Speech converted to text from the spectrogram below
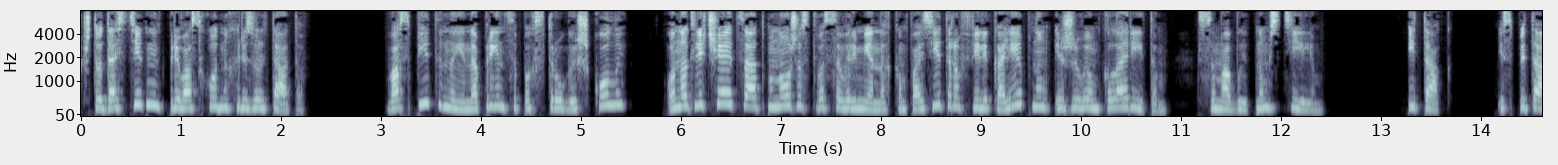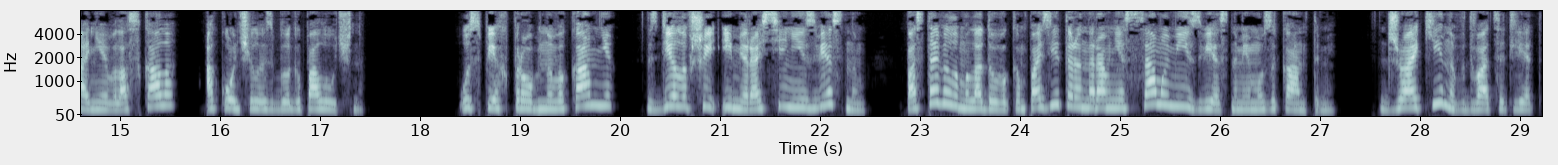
что достигнет превосходных результатов. Воспитанный на принципах строгой школы, он отличается от множества современных композиторов великолепным и живым колоритом, самобытным стилем. Итак, испытание Волоскала окончилось благополучно. Успех пробного камня, сделавший имя России известным, поставил молодого композитора наравне с самыми известными музыкантами. Джоакино в 20 лет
